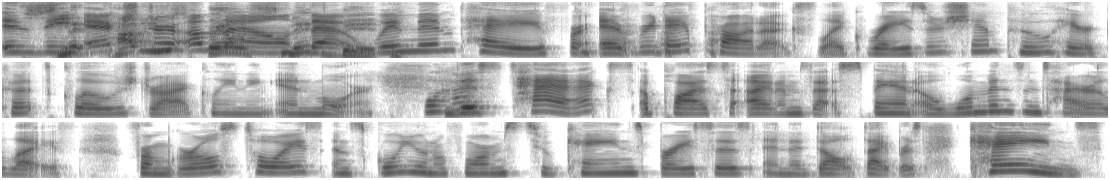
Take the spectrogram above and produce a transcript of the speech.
is the Snip- how extra spell amount that snidbit? women pay for everyday products like razors, shampoo, haircuts, clothes, dry cleaning, and more. Well, how- This tax applies to items that span a woman's entire life, from girls' toys and school uniforms to canes, braces, and adult diapers. Canes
